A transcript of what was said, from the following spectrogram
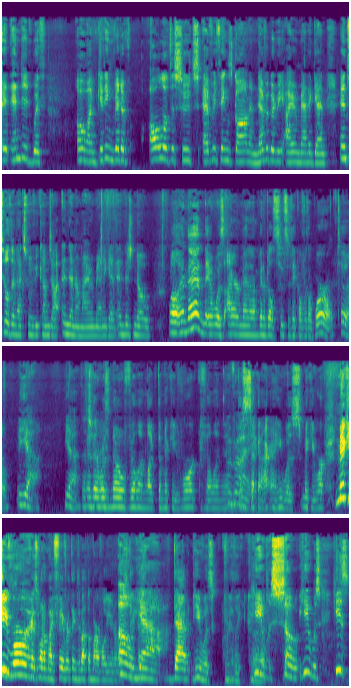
it ended with, "Oh, I'm getting rid of all of the suits. Everything's gone. I'm never going to be Iron Man again until the next movie comes out, and then I'm Iron Man again." And there's no, well, and then it was Iron Man, and I'm going to build suits to take over the world, too. yeah, yeah, that's and there right. was no villain like the Mickey Rourke villain in the second Iron and he was Mickey Rourke. Mickey Mickey, Rourke Rourke. is one of my favorite things about the Marvel Universe. Oh yeah, That, he was really good. he was so he was he's.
